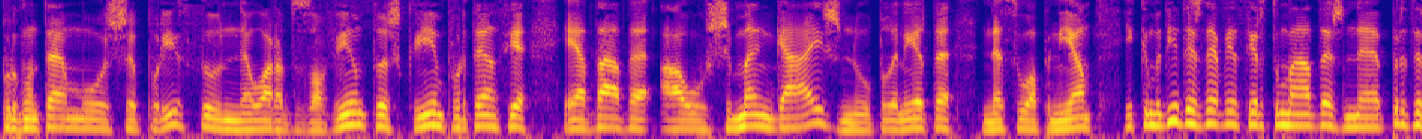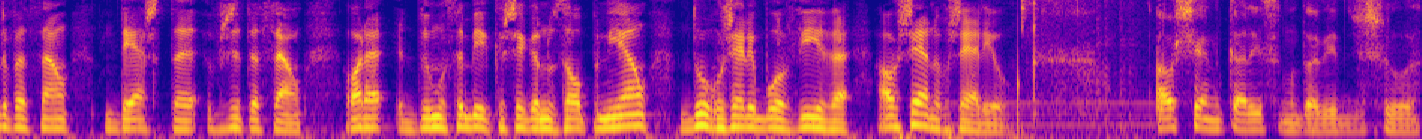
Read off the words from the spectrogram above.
Perguntamos, por isso, na hora dos ouvintes, que importância é dada aos mangais no planeta, na sua opinião, e que medidas devem ser tomadas na preservação desta vegetação. Ora, de Moçambique chega-nos a opinião do Rogério Boavida. Ao Xen, Rogério. Ao Xen, caríssimo David Joshua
